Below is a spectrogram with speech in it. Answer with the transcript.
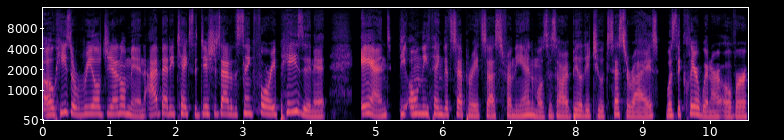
oh, he's a real gentleman. I bet he takes the dishes out of the sink before he pees in it. And the only thing that separates us from the animals is our ability to accessorize was the clear winner over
